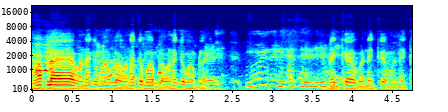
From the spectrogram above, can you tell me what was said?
மாப்பிள வணக்கம் மாப்பிள வணக்கம் மாப்பிள வணக்கம் மாப்பிள வணக்க வணக்க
